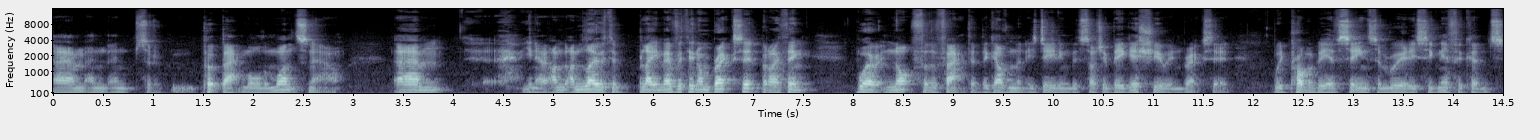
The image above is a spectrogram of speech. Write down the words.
um, and and sort of put back more than once now. Um, you know, I'm I'm loath to blame everything on Brexit, but I think were it not for the fact that the government is dealing with such a big issue in Brexit, we'd probably have seen some really significant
